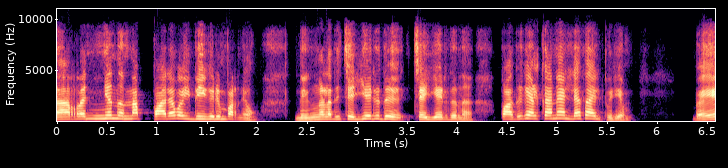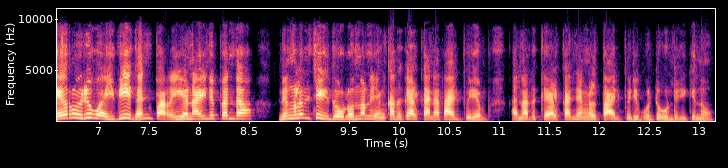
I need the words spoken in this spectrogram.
നിറഞ്ഞു നിന്ന പല വൈദികരും പറഞ്ഞു നിങ്ങളത് ചെയ്യരുത് ചെയ്യരുതെന്ന്. അപ്പൊ അത് കേൾക്കാനല്ല താല്പര്യം. വേറൊരു വൈദികൻ പറയണ അതിനിപ്പോ എന്താ? നിങ്ങളത് ചെയ്തോളൂ എന്നാണ് ഞങ്ങൾക്ക് അത് കേൾക്കാനാ താല്പര്യം. കാരണം അത് കേൾക്കാൻ ഞങ്ങൾ താല്പര്യപ്പെട്ടുകൊണ്ടിരിക്കുന്നു.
